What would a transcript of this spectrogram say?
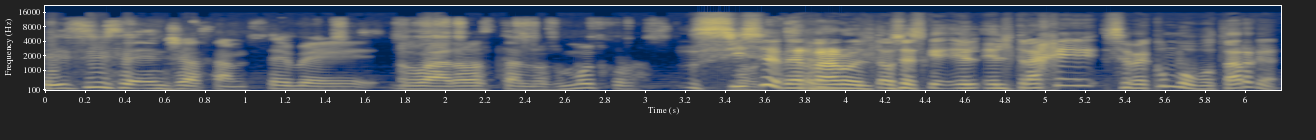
Y sí, se- en Shazam se ve raro hasta los músculos. Sí se ve sí. Raro el... O sea, es que el, el traje se ve como botarga.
